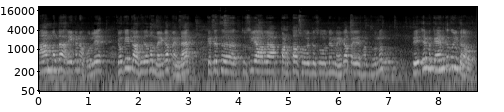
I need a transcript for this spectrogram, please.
ਆਮ ਬੰਦਾ ਹਰੇਕ ਨਾ ਖੋਲੇ, ਕਿਉਂਕਿ ਇਹ ਕਾਫੀ ਜ਼ਿਆਦਾ ਮਹਿੰਗਾ ਪੈਂਦਾ ਕਿਤੇ ਤ- ਤੁਸੀਂ ਆਪਦਾ ਪੜਤਾ ਸੋਚਦੇ ਸੋਚਦੇ ਮਹਿੰਗਾ ਪਏ ਸਾਨੂੰ ਤੁਹਾਨੂੰ ਤੇ ਇਹ ਮਕੈਨਿਕ ਤੋਂ ਹੀ ਕਰਾਓ,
